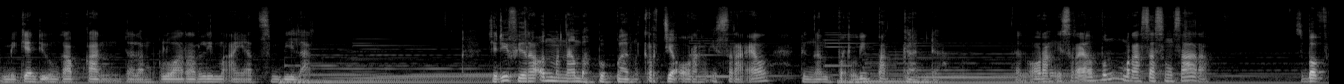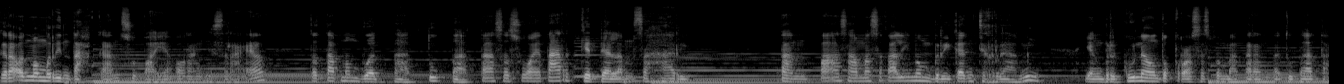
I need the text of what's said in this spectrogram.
Demikian diungkapkan dalam Keluaran 5 ayat 9. Jadi Firaun menambah beban kerja orang Israel dengan berlipat ganda. Dan orang Israel pun merasa sengsara. Sebab Firaun memerintahkan supaya orang Israel tetap membuat batu bata sesuai target dalam sehari tanpa sama sekali memberikan jerami yang berguna untuk proses pembakaran batu bata.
